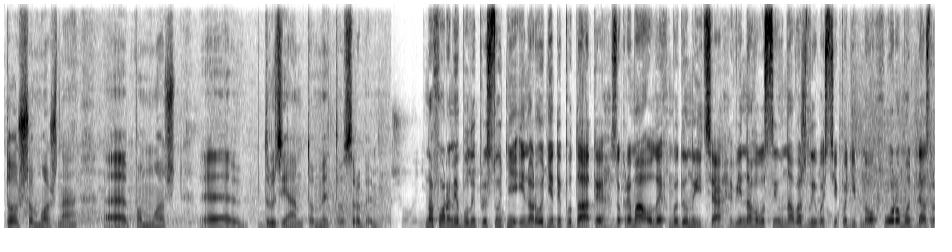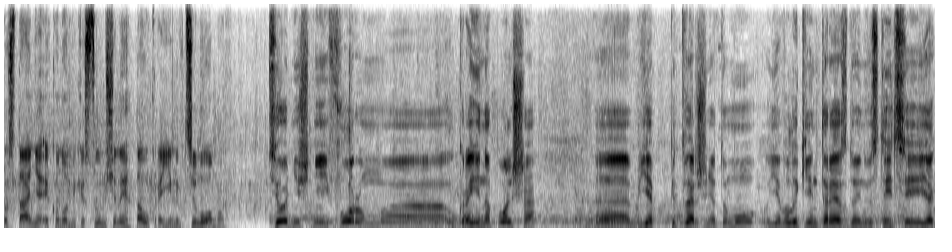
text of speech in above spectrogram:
То, що можна допомогти друзям, то ми то зробимо. На форумі були присутні і народні депутати, зокрема Олег Медуниця. Він наголосив на важливості подібного форуму для зростання економіки Сумщини та України в цілому. Сьогоднішній форум е, Україна-Польща е, є підтвердження тому, є великий інтерес до інвестицій, як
